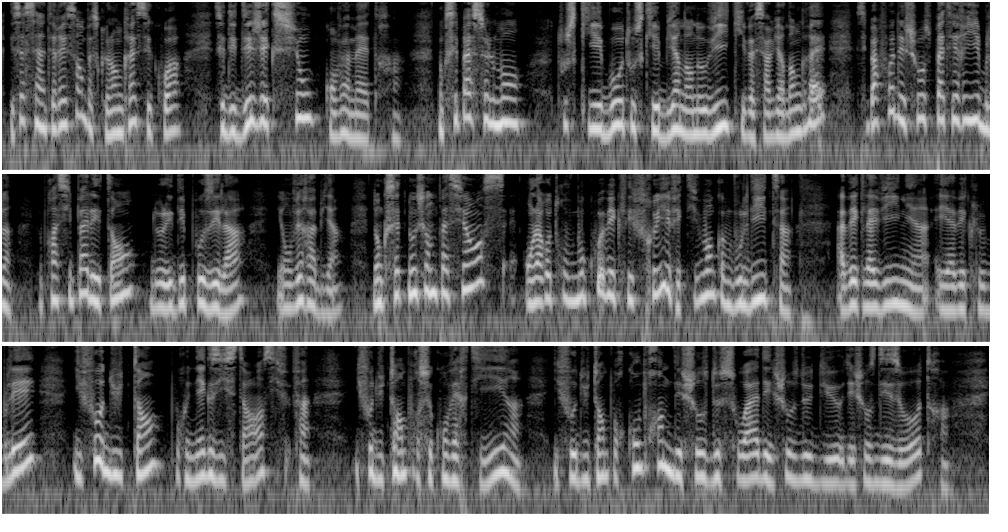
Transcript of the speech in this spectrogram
Et ça, c'est intéressant parce que l'engrais, c'est quoi? C'est des déjections qu'on va mettre. Donc c'est pas seulement tout ce qui est beau, tout ce qui est bien dans nos vies qui va servir d'engrais. C'est parfois des choses pas terribles. Le principal étant de les déposer là et on verra bien. Donc cette notion de patience, on la retrouve beaucoup avec les fruits, effectivement, comme vous le dites, avec la vigne et avec le blé. Il faut du temps pour une existence. Enfin, il faut du temps pour se convertir. Il faut du temps pour comprendre des choses de soi, des choses de Dieu, des choses des autres.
